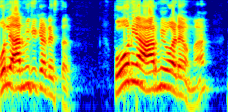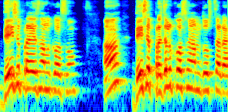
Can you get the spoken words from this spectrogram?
ఓన్లీ ఆర్మీకి కేటాయిస్తారు. పోనీ ఆ ఆర్మీ వాడేమన్నా దేశ ప్రయోజనాల కోసం దేశ ప్రజల కోసం ఏమైనా చూస్తాడా?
